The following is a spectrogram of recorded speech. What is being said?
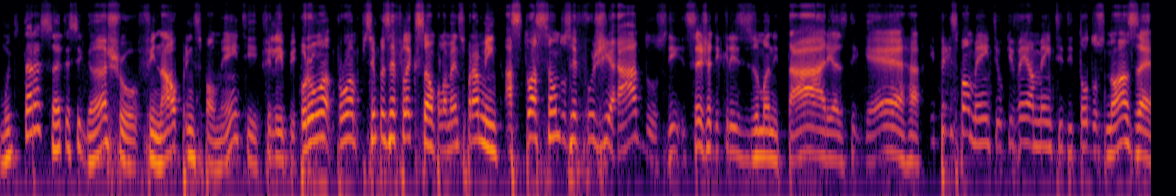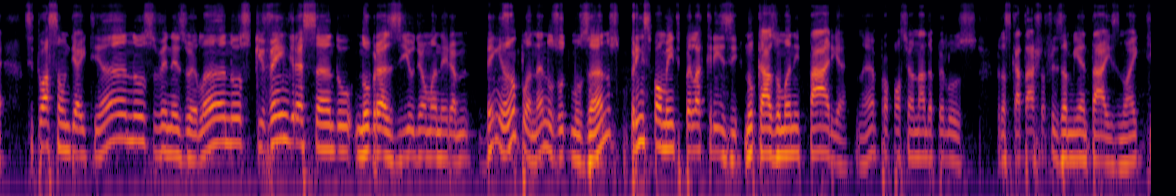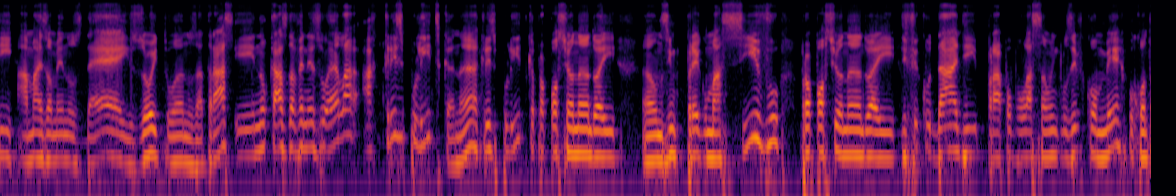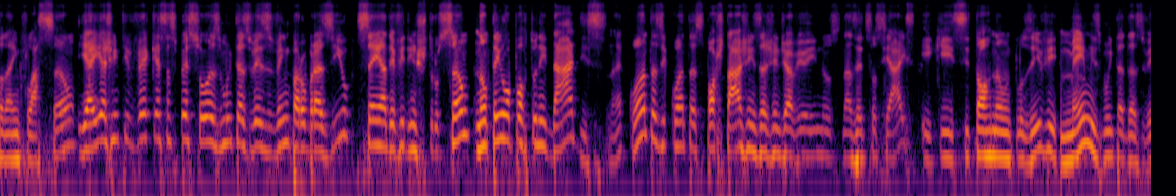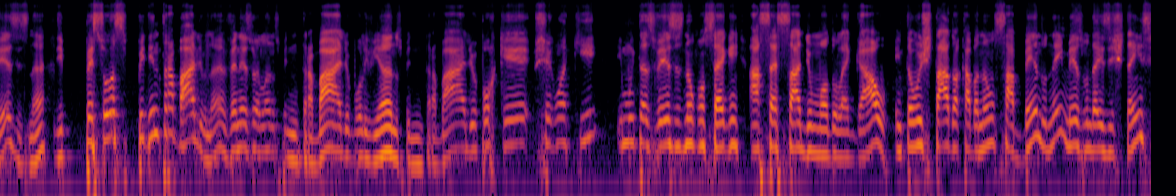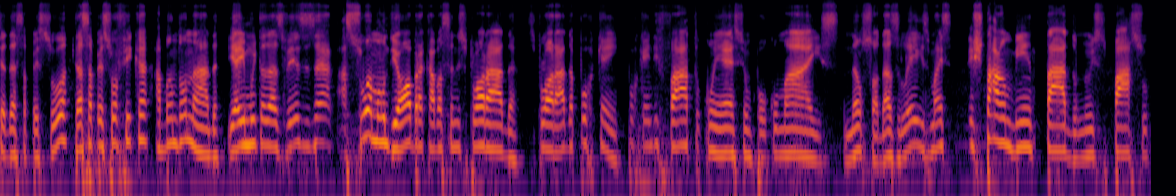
Muito interessante esse gancho final, principalmente, Felipe, por uma, por uma simples reflexão, pelo menos para mim. A situação dos refugiados, de, seja de crises humanitárias, de guerra, e principalmente o que vem à mente de todos nós é situação de haitianos, venezuelanos, que vem ingressando no Brasil de uma maneira bem ampla né, nos últimos anos, principalmente pela crise, no caso humanitária, né, proporcionada pelos, pelas catástrofes ambientais no Haiti há mais ou menos 10, 8 anos atrás. E no caso da Venezuela, a crise política, né, a crise política proporcionando aí ah, um desemprego massivo, proporcionando aí dificuldade para a população, inclusive, comer por conta da inflação. E aí a gente vê que essas pessoas muitas vezes vêm para o Brasil sem a devida instrução, não têm oportunidades, né? Quantas e quantas postagens a gente já viu aí nos, nas redes sociais e que se tornam, inclusive, memes muitas das vezes, né? De pessoas pedindo trabalho, né? Venezuelanos pedindo trabalho, bolivianos pedindo trabalho, porque chegam aqui e muitas vezes não conseguem acessar de um modo legal, então o Estado acaba não sabendo nem mesmo da existência dessa pessoa, então essa pessoa fica abandonada. E aí muitas das vezes é a sua mão de obra acaba sendo explorada. Explorada por quem? Por quem de fato conhece um pouco mais, não só das leis, mas está ambientado no espaço,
